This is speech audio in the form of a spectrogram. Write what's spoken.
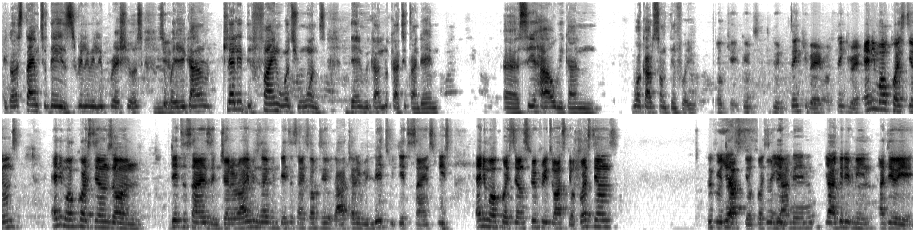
Because time today is really, really precious. So but if you can clearly define what you want, then we can look at it and then uh, see how we can work out something for you. Okay, good, good. Thank you very much. Thank you very. Much. Any more questions? Any more questions on data science in general? Even if data science something that actually relates with data science, please. Any more questions? Feel free to ask your questions. Feel free yes, to ask your questions. Good evening. Yeah, good evening, Adeoye.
